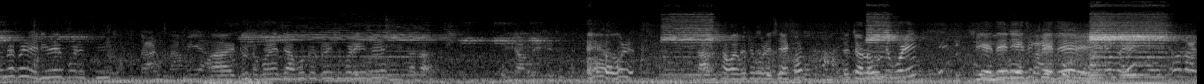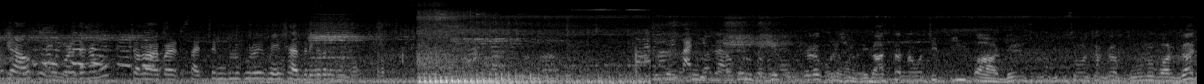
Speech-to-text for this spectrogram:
আমরা এখন রেডি হয়ে পড়েছি। আর টোটো করে যাব টোটো এসে পড়ে গেছে। সবাই উঠে পড়েছে এখন। তো চলো উঠে পড়ি। খেয়ে দিয়ে নিয়েছি খেয়ে দিয়ে রেডি হয়ে। করে দেখাবো। চলো এবার সাইড সিনগুলো ঘুরে মেন শান্তিনিকেতনে ঘুরবো। এই গাছটার নাম হচ্ছে তিন পাহাড়। দেড়শো দুশো বছরকার পুরনো বট গাছ।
